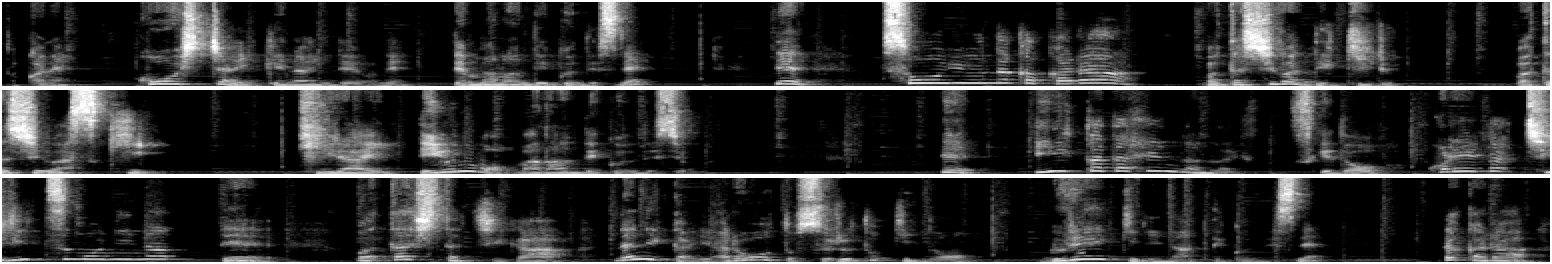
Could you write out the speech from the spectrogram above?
とかねこうしちゃいけないんだよねって学んでいくんですね。でそういう中から私はできる私は好き嫌いっていうのも学んでいくんですよ。で言い方変なんですけどこれがちりつもになって私たちが何かやろうとする時のブレーキになっていくんですね。だから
